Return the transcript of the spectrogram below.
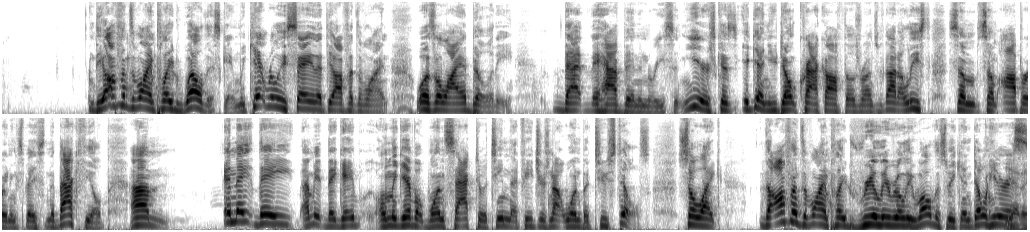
the offensive line played well this game. We can't really say that the offensive line was a liability that they have been in recent years because again, you don't crack off those runs without at least some some operating space in the backfield. Um, and they they I mean they gave only gave up one sack to a team that features not one but two stills. So like the offensive line played really, really well this weekend. Don't hear us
